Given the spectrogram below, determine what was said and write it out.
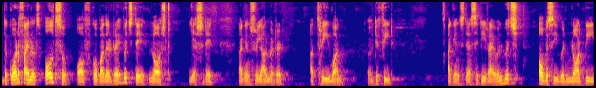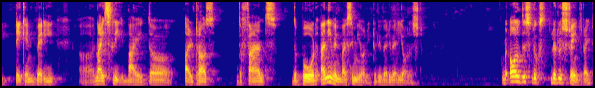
the quarterfinals also of Copa del Rey, which they lost yesterday against Real Madrid, a 3 1 uh, defeat against their city rival, which obviously would not be taken very uh, nicely by the ultras, the fans, the board, and even by Simeone, to be very, very honest. But all of this looks a little strange, right?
